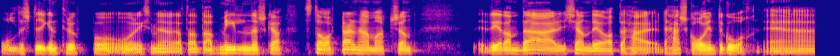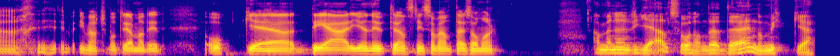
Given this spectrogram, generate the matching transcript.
ålderstigen trupp och, och liksom att, att, att Milner ska starta den här matchen. Redan där kände jag att det här, det här ska ju inte gå eh, i matchen mot Real Madrid. Och eh, det är ju en utrensning som väntar i sommar. Ja men en rejäl sådan, det, det, är ändå mycket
